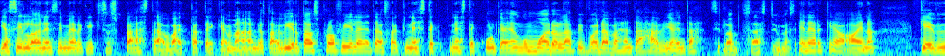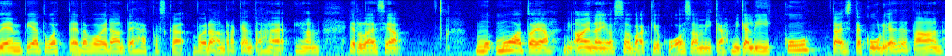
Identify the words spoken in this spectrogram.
Ja silloin esimerkiksi, jos päästään vaikka tekemään jotain virtausprofiileita, jos vaikka neste, neste kulkee jonkun muodon läpi, voidaan vähentää häviöintä, silloin säästyy myös energiaa aina. Kevyempiä tuotteita voidaan tehdä, koska voidaan rakentaa ihan erilaisia mu- muotoja, niin aina jos on vaikka joku osa, mikä, mikä liikkuu tai sitä kuljetetaan,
